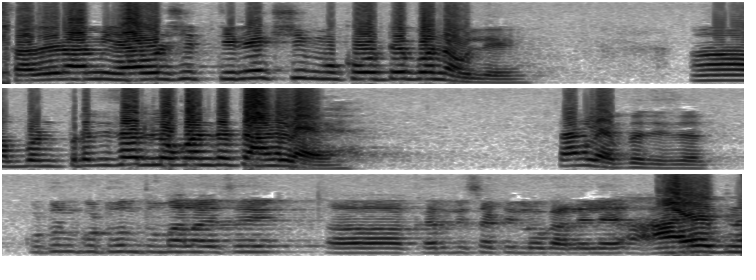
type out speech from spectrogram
साधारण आम्ही ह्या वर्षी तीन एकशे मुखवटे बनवले. अं, पण प्रतिसाद लोकांचा चांगला आहे. चांगला आहे प्रतिसाद. कुठून कुठून तुम्हाला याचे अं, खरेदीसाठी लोक आलेले आहेत? आहेत न,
